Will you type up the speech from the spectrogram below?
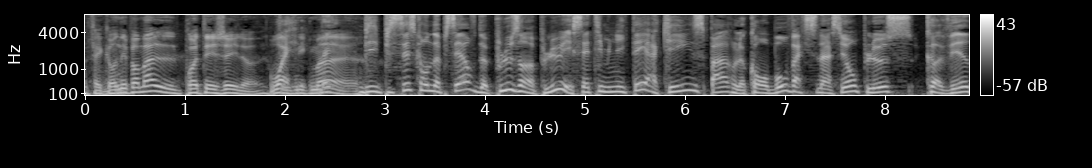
Fait qu'on est pas mal protégé là. Ouais. Techniquement. Puis c'est ce qu'on observe de plus en plus et cette immunité acquise par le combo vaccination plus COVID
